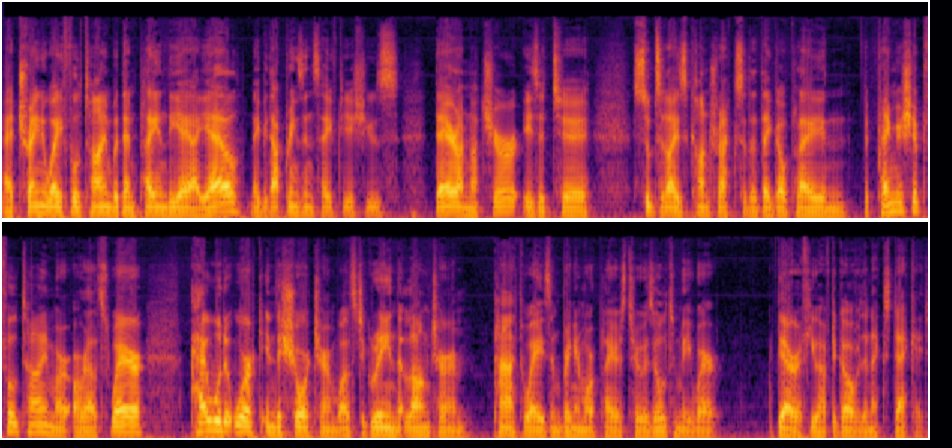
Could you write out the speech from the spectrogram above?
uh, train away full time but then play in the AIL? Maybe that brings in safety issues there, I'm not sure. Is it to subsidise contracts so that they go play in the Premiership full time or, or elsewhere? How would it work in the short term, whilst agreeing that long term pathways and bringing more players through is ultimately where there if you have to go over the next decade?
